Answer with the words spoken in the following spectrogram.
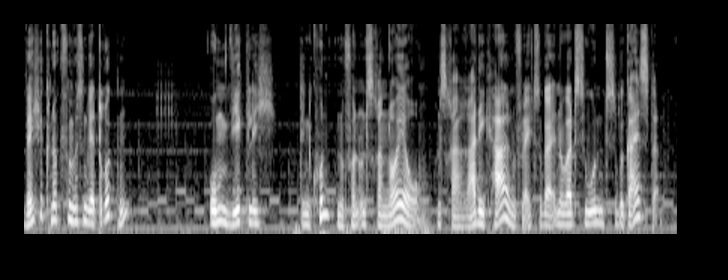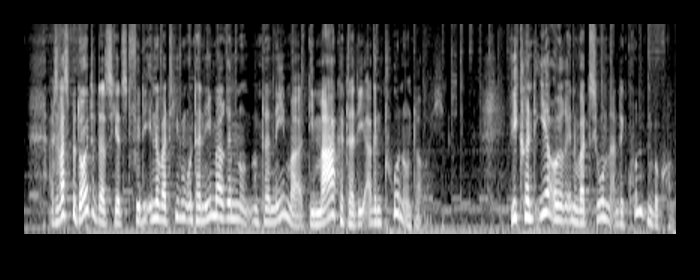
welche Knöpfe müssen wir drücken, um wirklich den Kunden von unserer Neuerung, unserer radikalen, vielleicht sogar Innovation zu begeistern. Also was bedeutet das jetzt für die innovativen Unternehmerinnen und Unternehmer, die Marketer, die Agenturen unter euch? Wie könnt ihr eure Innovationen an den Kunden bekommen?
